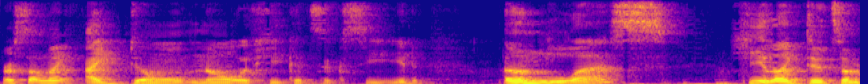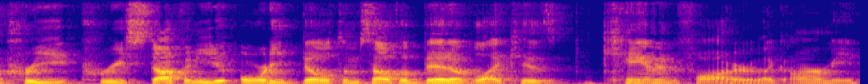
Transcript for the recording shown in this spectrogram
or something, I don't know if he could succeed unless he like did some pre pre stuff and he already built himself a bit of like his cannon fodder like army.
